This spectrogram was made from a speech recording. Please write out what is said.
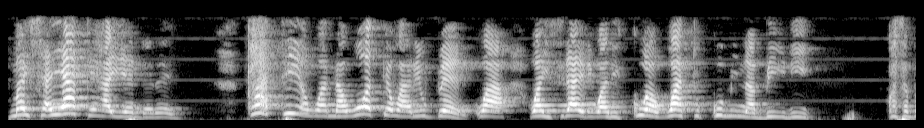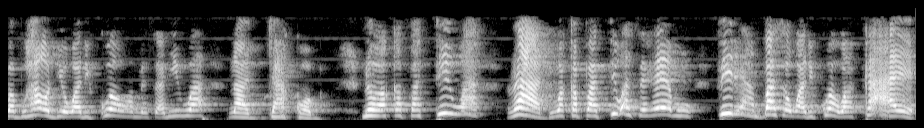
maisha yake haiendelei kati ya wana wote wa ruben wa waisraeli walikuwa watu kumi na mbili. Kwa sababu hao ndio walikuwa wamezaliwa na jacob. Na wakapatiwa rad wakapatiwa sehemu zile ambazo walikuwa wakae.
